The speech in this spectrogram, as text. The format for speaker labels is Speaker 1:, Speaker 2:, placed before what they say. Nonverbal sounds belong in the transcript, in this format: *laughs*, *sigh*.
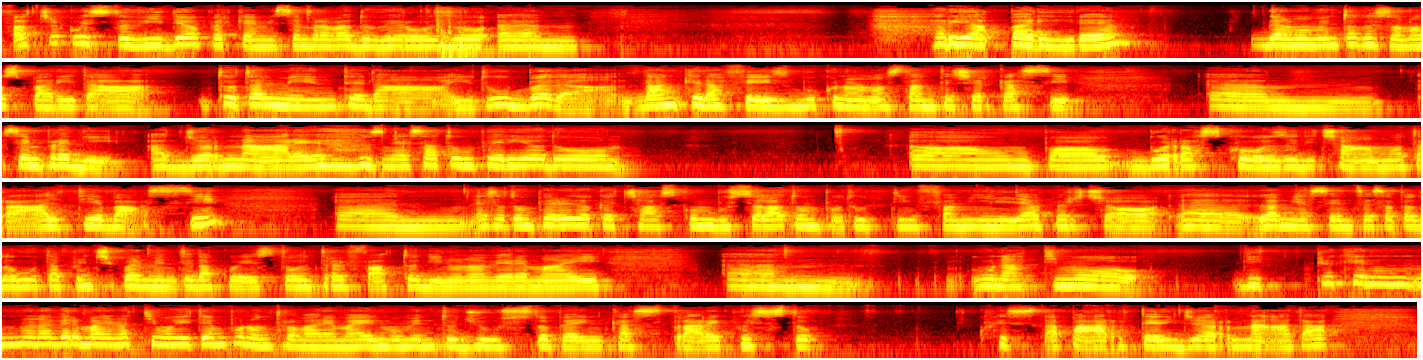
Speaker 1: Faccio questo video perché mi sembrava doveroso ehm, riapparire dal momento che sono sparita totalmente da YouTube, da, anche da Facebook, nonostante cercassi ehm, sempre di aggiornare. *laughs* È stato un periodo uh, un po' burrascoso, diciamo, tra alti e bassi. Um, è stato un periodo che ci ha scombussolato un po' tutti in famiglia, perciò uh, la mia assenza è stata dovuta principalmente da questo, oltre al fatto di non avere mai um, un attimo di, più che non avere mai un attimo di tempo, non trovare mai il momento giusto per incastrare questo, questa parte di giornata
